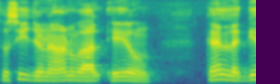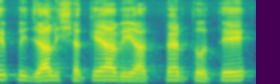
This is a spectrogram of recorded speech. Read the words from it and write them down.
ਤੁਸੀਂ ਜਣਾਣ ਵਾਲ ਇਹ ਹੋ। ਕਹਿਣ ਲੱਗੇ ਵੀ ਜਲ ਛਕਿਆ ਵੀ ਹੱਥ ਪੈਰ ਧੋਤੇ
